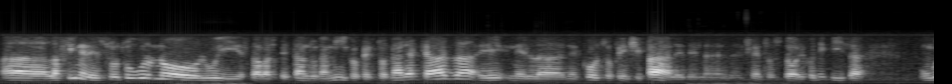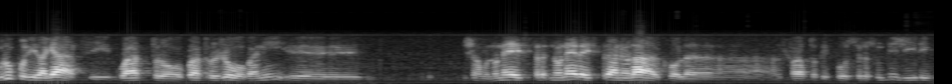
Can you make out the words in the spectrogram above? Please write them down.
Alla fine del suo turno lui stava aspettando un amico per tornare a casa e nel, nel corso principale del, del, centro storico di Pisa un gruppo di ragazzi, quattro, quattro giovani, eh, diciamo, non, estra, non, era estraneo l'alcol eh, al fatto che fossero su di giri,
